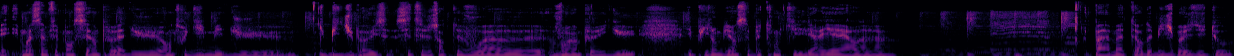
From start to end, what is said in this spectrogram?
Mais moi, ça me fait penser un peu à du, entre guillemets, du, du Beach Boys. Cette sorte de voix, euh, voix un peu aiguë. Et puis l'ambiance un peu tranquille derrière. Pas amateur de Beach Boys du tout.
